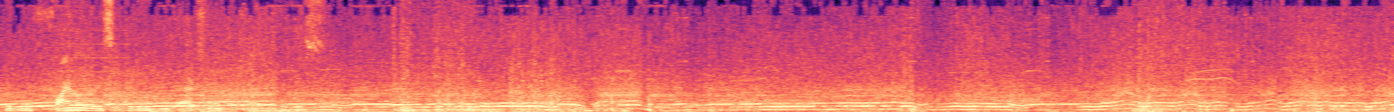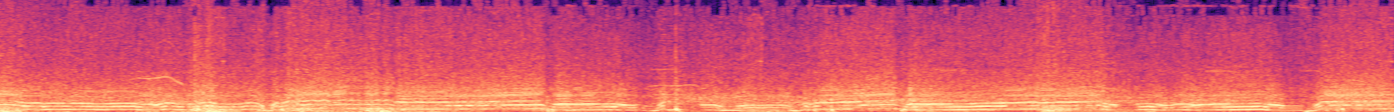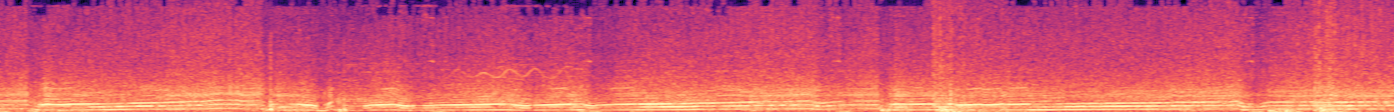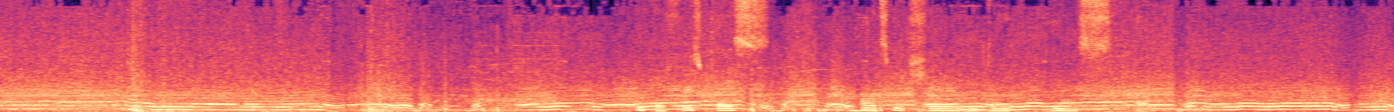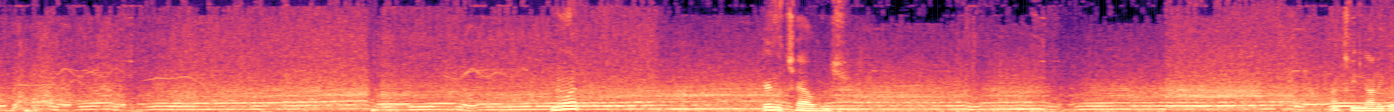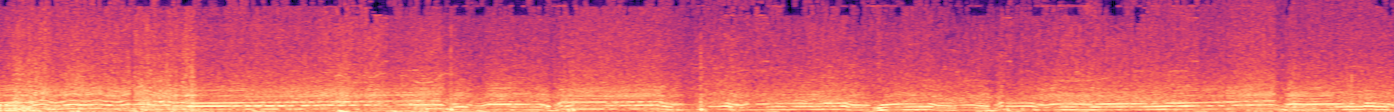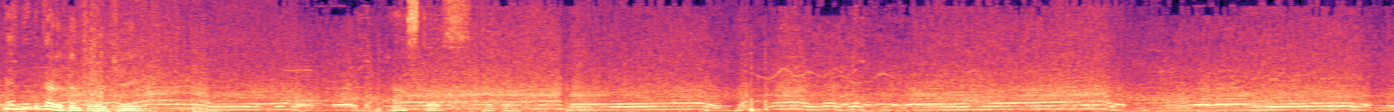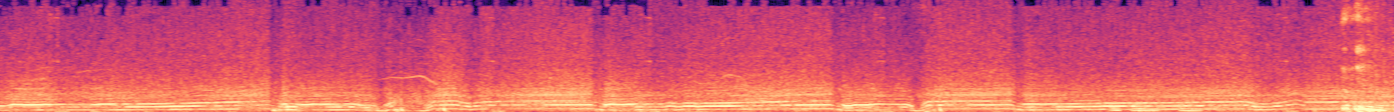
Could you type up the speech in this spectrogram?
Okay, the final race of the day, we actually have to try to do this. Okay, first place. Let's make sure we don't mess up. You know what? Here's a challenge. Actually, not a good idea. Think that Aventador J passed us. Okay. Well,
